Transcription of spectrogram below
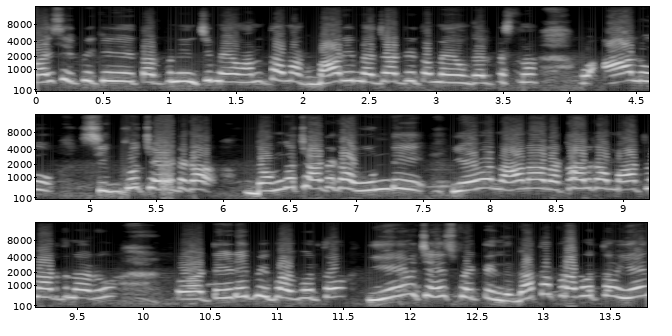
వైసీపీకి తరపు నుంచి మేమంతా మాకు భారీ మెజార్టీతో మేము గెలిపిస్తున్నాం. వాళ్ళు సిగ్గు చేటగా దొంగచాటగా ఉండి ఏమో నానా రకాలుగా మాట్లాడుతున్నారు టీడీపీ ప్రభుత్వం ఏం చేసి పెట్టింది? గత ప్రభుత్వం ఏం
